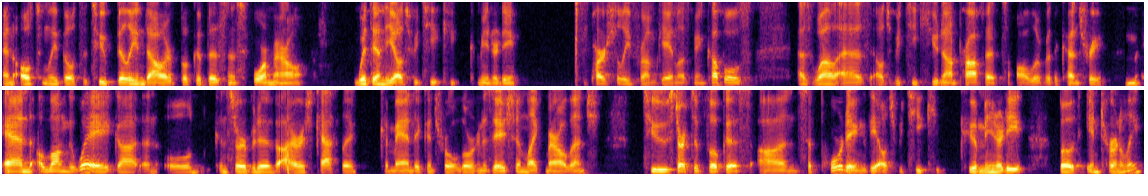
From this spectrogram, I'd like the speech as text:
and ultimately built a $2 billion book of business for Merrill within the LGBTQ community, partially from gay and lesbian couples as well as LGBTQ nonprofits all over the country. And along the way, got an old conservative Irish Catholic command and control organization like Merrill Lynch to start to focus on supporting the LGBTQ community both internally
